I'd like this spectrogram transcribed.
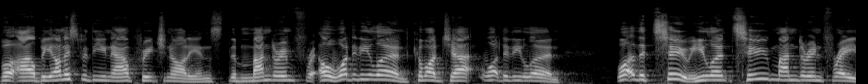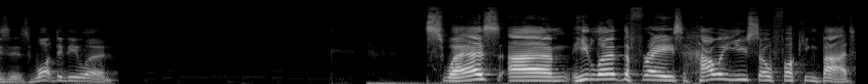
But I'll be honest with you now, preaching audience. The Mandarin phrase. Oh, what did he learn? Come on, chat. What did he learn? What are the two? He learned two Mandarin phrases. What did he learn? Swears. Um, he learned the phrase, How are you so fucking bad?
